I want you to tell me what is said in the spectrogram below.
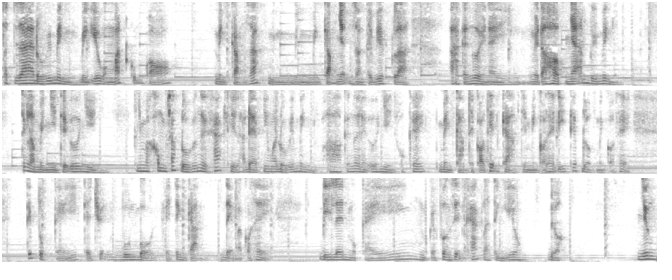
thật ra đối với mình mình yêu bằng mắt cũng có. Mình cảm giác mình mình mình cảm nhận rằng cái việc là à cái người này người ta hợp nhãn với mình. Tức là mình nhìn thấy ưa nhìn nhưng mà không chắc đối với người khác thì là đẹp nhưng mà đối với mình à, cái người này ưa nhìn ok. Mình cảm thấy có thiện cảm thì mình có thể đi tiếp được mình có thể tiếp tục cái cái chuyện vun bồi cái tình cảm để mà có thể đi lên một cái một cái phương diện khác là tình yêu được. Nhưng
